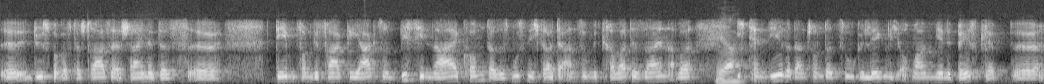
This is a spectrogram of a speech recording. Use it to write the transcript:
äh, in Duisburg auf der Straße erscheine, das äh, dem von gefragt gejagt so ein bisschen nahe kommt. Also es muss nicht gerade der Anzug mit Krawatte sein, aber Ja. ich tendiere dann schon dazu, gelegentlich auch mal mir eine Basecap, äh,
